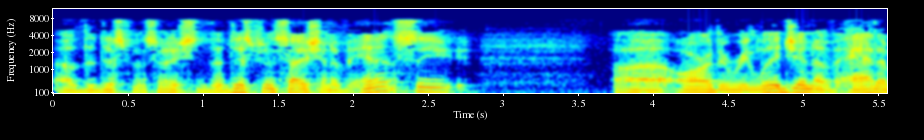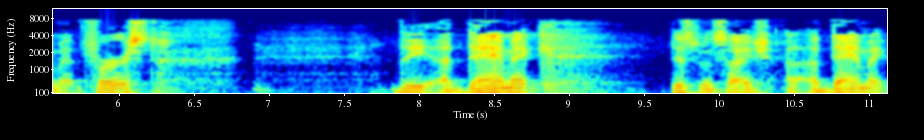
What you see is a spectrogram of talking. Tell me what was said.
of the dispensation, the dispensation of innocency uh, or the religion of Adam at first, the Adamic dispensation, uh, Adamic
